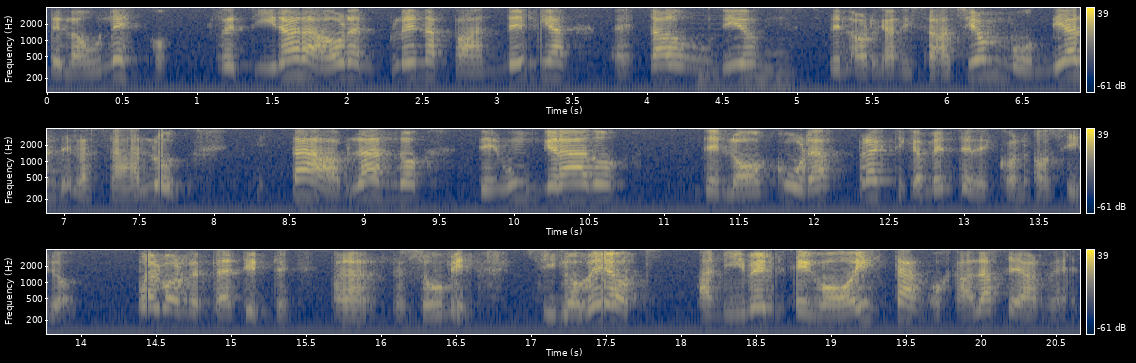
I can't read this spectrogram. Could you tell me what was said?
de la UNESCO, retirar ahora en plena pandemia a Estados Unidos de la Organización Mundial de la Salud. Está hablando de un grado de locura prácticamente desconocido. Vuelvo a repetirte para resumir, si lo veo a nivel egoísta, ojalá sea real.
